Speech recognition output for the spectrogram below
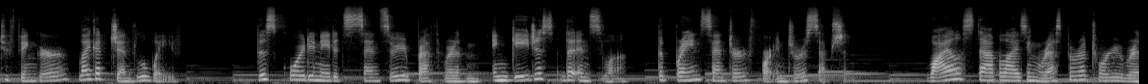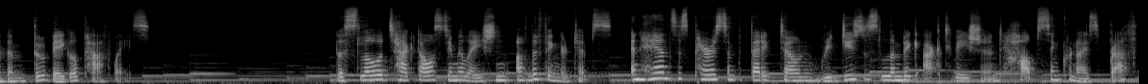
to finger like a gentle wave. This coordinated sensory breath rhythm engages the insula, the brain center for interoception, while stabilizing respiratory rhythm through vagal pathways. The slow tactile stimulation of the fingertips enhances parasympathetic tone, reduces limbic activation, and helps synchronize breath,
